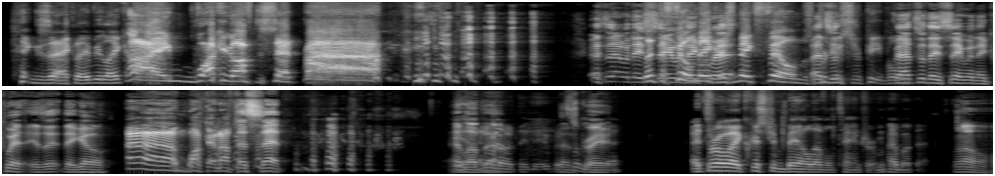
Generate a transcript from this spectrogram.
exactly. I'd be like, I'm walking off the set. Ah! Is that what they Let the say when they filmmakers quit? make films, That's what- producer people. That's what they say when they quit. Is it? They go, "Ah, I'm walking off the set." I Yeah, love I don't that. know what they do, but That's something like great. that. I'd throw a Christian Bale level tantrum. How about that? Oh,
